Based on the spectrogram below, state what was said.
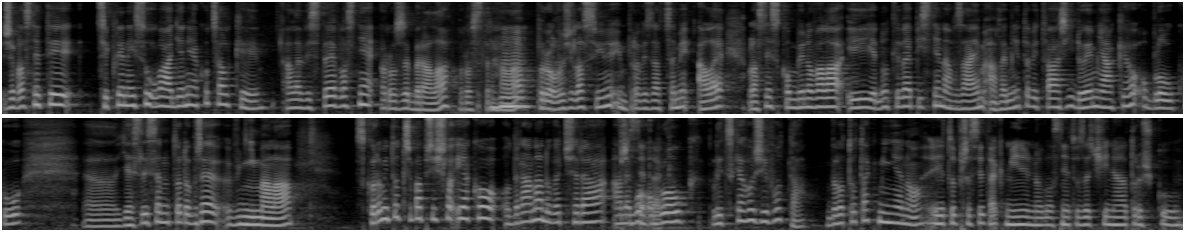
že vlastně ty cykly nejsou uváděny jako celky, ale vy jste je vlastně rozebrala, roztrhala, hmm. proložila svými improvizacemi, ale vlastně skombinovala i jednotlivé písně navzájem a ve mně to vytváří dojem nějakého oblouku, eh, jestli jsem to dobře vnímala. Skoro mi to třeba přišlo i jako od rána do večera, anebo přesně oblouk tak. lidského života. Bylo to tak míněno? Je to přesně tak míněno, vlastně to začíná trošku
